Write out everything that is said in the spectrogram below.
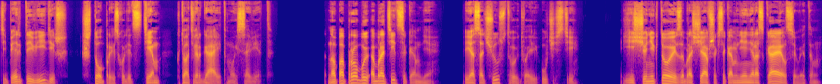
Теперь ты видишь, что происходит с тем, кто отвергает мой совет. Но попробуй обратиться ко мне. Я сочувствую твоей участи. Еще никто из обращавшихся ко мне не раскаялся в этом,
